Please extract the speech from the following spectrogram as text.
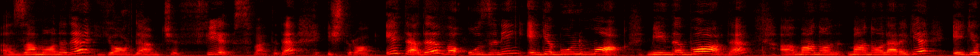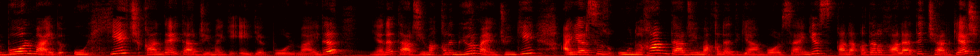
uh, zamonida yordamchi fe'l sifatida ishtirok etadi va o'zining ega bo'lmoq. Menda borda uh, ma'nolariga ega bo'lmaydi. U hech qanday tarjimaga ega bo'lmaydi. Yana tarjima qilib yurmang. Chunki agar siz uni ham tarjima qiladigan bo'lsangiz qanaqadir g'alati chalkash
